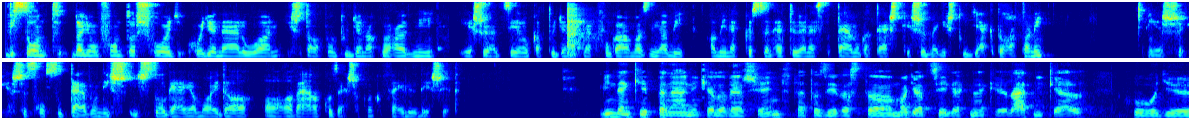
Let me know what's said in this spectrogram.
Viszont nagyon fontos, hogy, hogy önállóan is talpon tudjanak maradni, és olyan célokat tudjanak megfogalmazni, ami, aminek köszönhetően ezt a támogatást később meg is tudják tartani. És, és ez hosszú távon is, is szolgálja majd a, a vállalkozásoknak a fejlődését mindenképpen állni kell a versenyt, tehát azért azt a magyar cégeknek látni kell, hogy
